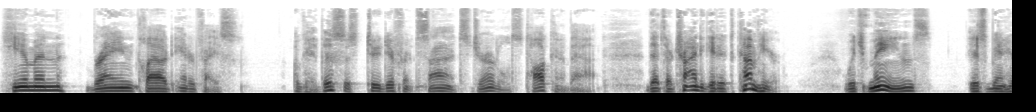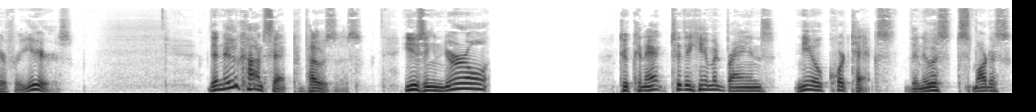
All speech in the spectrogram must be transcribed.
human brain cloud interface. Okay, this is two different science journals talking about that they're trying to get it to come here, which means it's been here for years. The new concept proposes using neural to connect to the human brain's neocortex, the newest, smartest,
